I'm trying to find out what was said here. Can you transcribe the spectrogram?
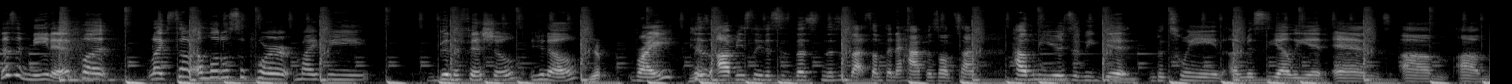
doesn't need it, but like so a little support might be beneficial. You know, Yep. right? Because Yeah. obviously this is this this is not something that happens all the time. How many years did we get between uh, Missy Elliott and um um?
